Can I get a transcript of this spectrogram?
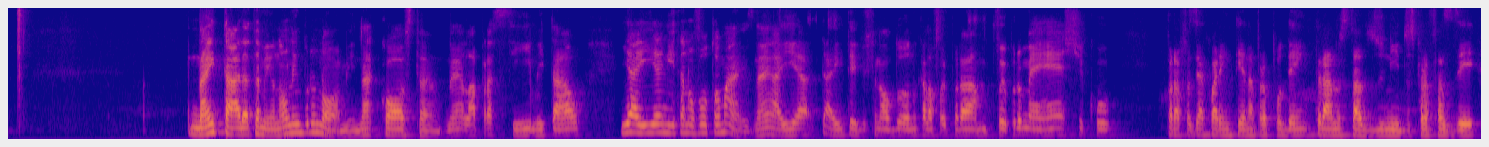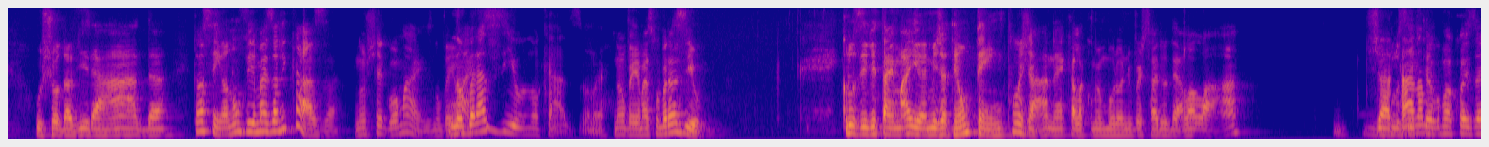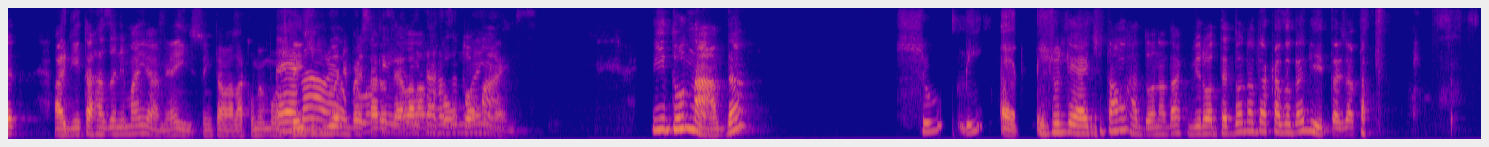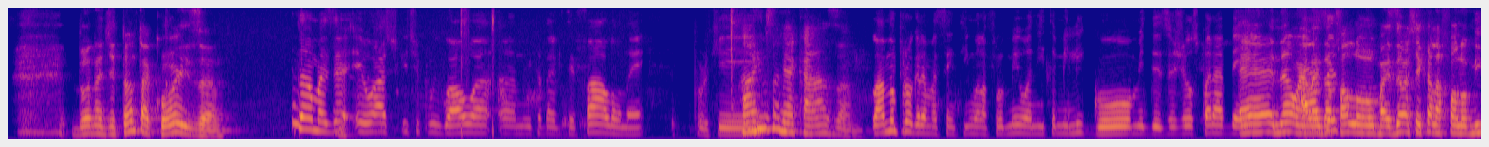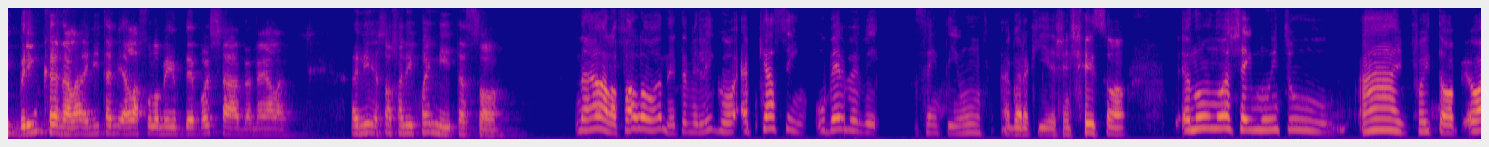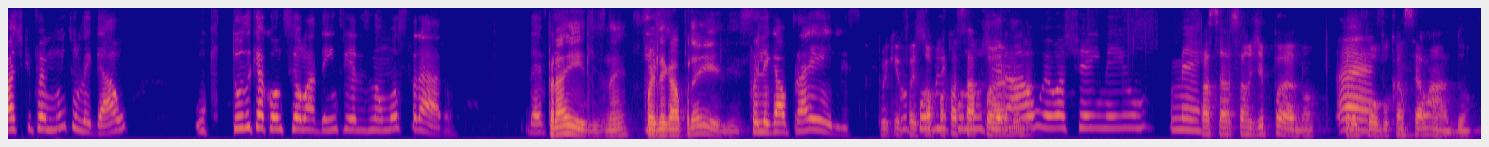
Na Itália também, eu não lembro o nome, na costa, né? Lá pra cima e tal. E aí a Anitta não voltou mais, né? Aí, aí teve final do ano que ela foi para foi pro México para fazer a quarentena para poder entrar nos Estados Unidos para fazer o show da virada. Então assim, eu não vi mais ela em casa, não chegou mais, não veio No mais. Brasil, no caso, né? Não veio mais pro Brasil. Inclusive tá em Miami já tem um tempo já, né, que ela comemorou o aniversário dela lá. Já Inclusive tá na... tem alguma coisa a Anitta arrasando em Miami, é isso. Então ela comemorou É, desde não, o aniversário dela, ela não voltou mais. E do nada, Juliette. Juliette tá lá, dona da, virou até dona da casa da Anitta, já tá dona de tanta coisa. Não, mas é- eu acho que, tipo, igual a, a Anitta deve ter falado, né? Porque Ai, usa minha casa. lá no programa 101, ela falou: Meu, a Anitta me ligou, me desejou os parabéns. É, não, ela Às ainda vezes- falou, mas eu achei que ela falou me brincando, ela, a Anitta, ela falou meio debochada, né? Ela, eu só falei com a Anitta só. Não, ela falou, a Anitta me ligou. É porque, assim, o BBB 101, agora que a gente fez só, eu não, não achei muito. Ai, foi top. Eu acho que foi muito legal o que, tudo que aconteceu lá dentro e eles não mostraram. Deve ter Pra sido- eles, né? Foi legal pra eles. Foi legal pra eles. Porque Pro foi só pra passar no pano, né? geral, eu achei meio meh. passação de pano pro É. povo cancelado.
